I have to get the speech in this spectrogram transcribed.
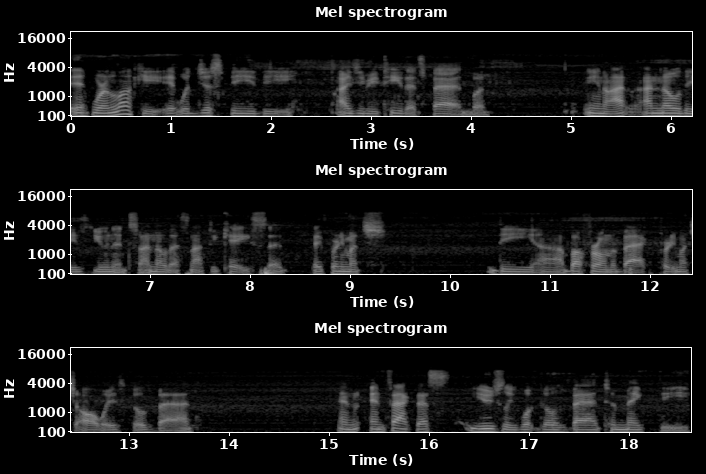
If we're lucky, it would just be the IGBT that's bad, but you know, I, I know these units, I know that's not the case, that they pretty much, the uh, buffer on the back pretty much always goes bad. And in fact, that's usually what goes bad to make the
